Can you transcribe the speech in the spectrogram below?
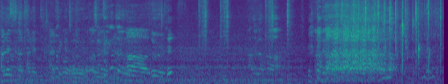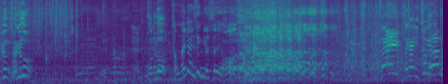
탤런트다 탤런트 잘생겼죠 하나 둘셋 이병 장현우. 감사합니다. 정말 잘생겼어요. 제가 이쪽에 랍네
